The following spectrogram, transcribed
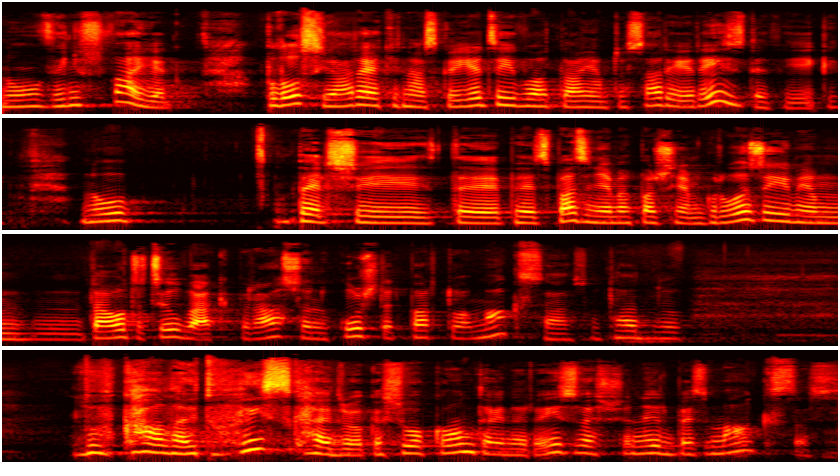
Nu, viņus vajag. Plus jārēķinās, ka iedzīvotājiem tas arī ir izdevīgi. Nu, Pēc, šī, te, pēc paziņojuma par šiem grozījumiem daudzi cilvēki prasa, nu, kurš tad par to maksās. Un tad, nu, kā lai to izskaidro, ka šo konteineru izvešana ir bez maksas?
